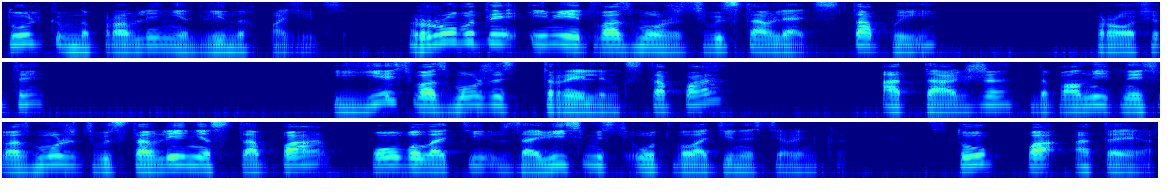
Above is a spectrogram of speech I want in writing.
только в направлении длинных позиций. Роботы имеют возможность выставлять стопы, профиты. И есть возможность трейлинг стопа, а также дополнительно есть возможность выставления стопа по волати... в зависимости от волатильности рынка. Стоп по АТР.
